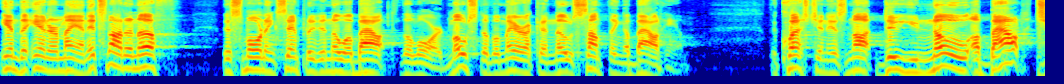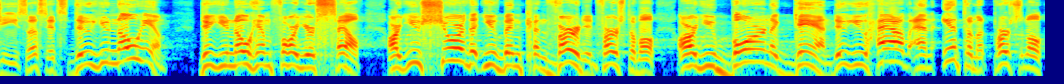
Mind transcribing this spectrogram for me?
in the inner man. It's not enough this morning simply to know about the Lord. Most of America knows something about Him. The question is not, do you know about Jesus? It's, do you know Him? Do you know Him for yourself? Are you sure that you've been converted? First of all, are you born again? Do you have an intimate personal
